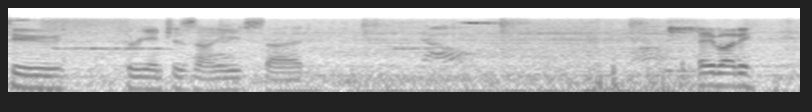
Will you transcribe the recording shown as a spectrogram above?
two, three inches on each side. Hey, buddy.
